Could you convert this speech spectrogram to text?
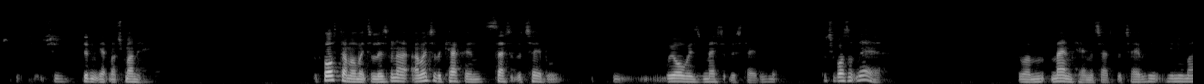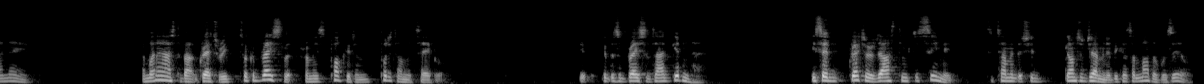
She, she didn't get much money. The fourth time I went to Lisbon, I, I went to the cafe and sat at the table. We always met at this table, but, but she wasn't there. So a man came and sat at the table. He, he knew my name. And when I asked about Greta, he took a bracelet from his pocket and put it on the table. It, it was a bracelet I'd given her. He said Greta had asked him to see me, to tell me that she'd gone to Germany because her mother was ill.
